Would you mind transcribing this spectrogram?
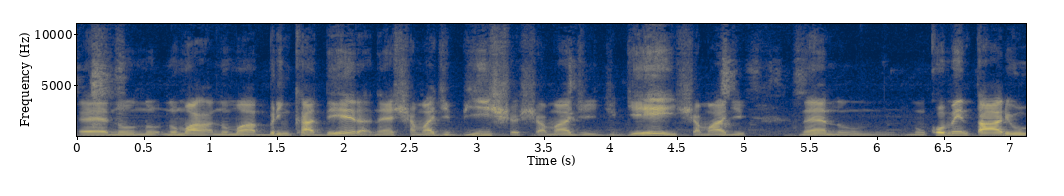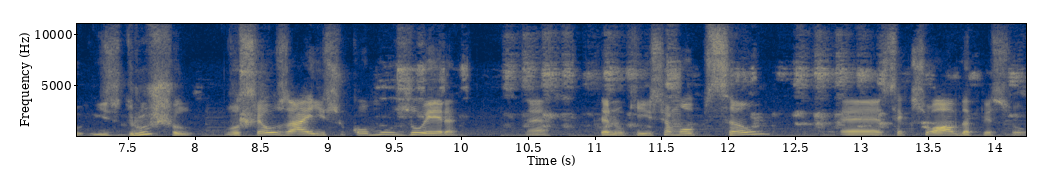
é, no- no- numa, numa brincadeira, né? Chamar de bicha, chamar de, de gay, chamar de. Né, num, num comentário esdrúxulo, você usar isso como zoeira, né? Sendo que isso é uma opção é, sexual da pessoa.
